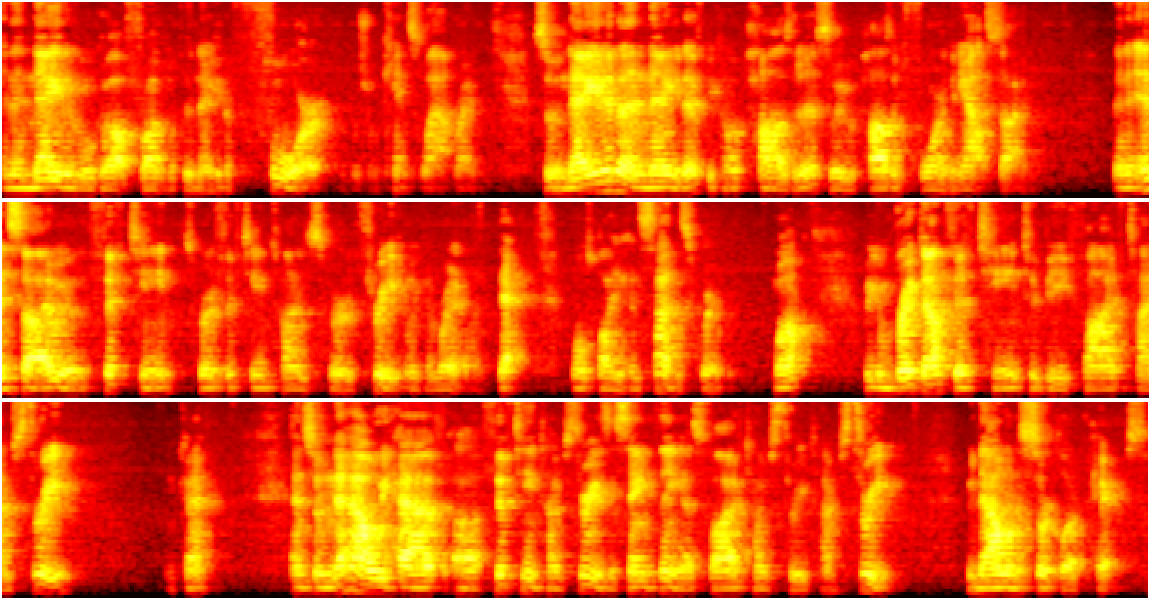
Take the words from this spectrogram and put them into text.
And then negative will go out front with the negative 4, which will cancel out, right? So a negative and a negative become a positive, so we have a positive 4 on the outside. Then inside, we have the 15, square root of 15 times the square root of 3, and we can write it like that, multiplying inside the square root. Well, we can break down 15 to be 5 times 3, okay? And so now we have uh, 15 times 3 is the same thing as 5 times 3 times 3. We now want to circle our pairs.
